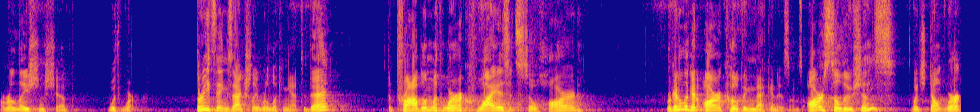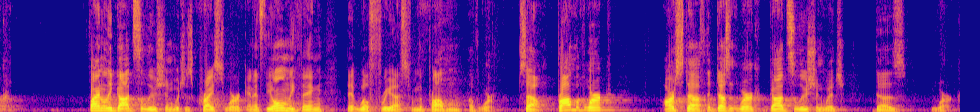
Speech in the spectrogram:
a relationship with work. Three things actually we're looking at today the problem with work, why is it so hard? We're going to look at our coping mechanisms, our solutions, which don't work. Finally, God's solution, which is Christ's work, and it's the only thing that will free us from the problem of work. So, problem of work, our stuff that doesn't work, God's solution, which does work.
